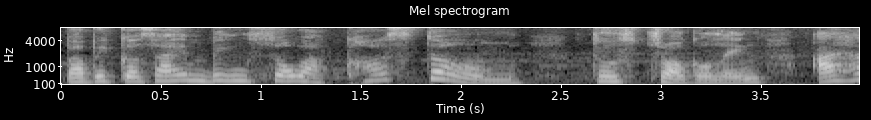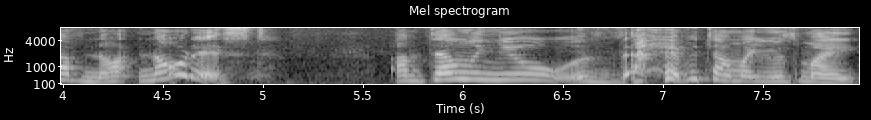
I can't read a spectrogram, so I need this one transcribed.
But because I'm being so accustomed to struggling, I have not noticed. I'm telling you, every time I use my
